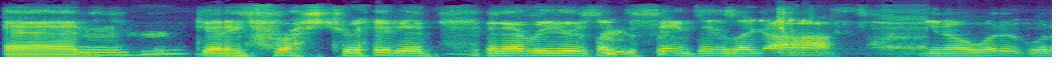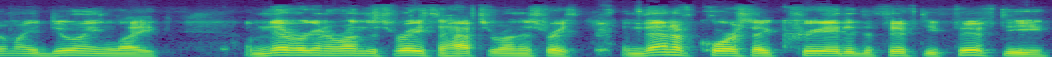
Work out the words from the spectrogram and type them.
and Mm-hmm. getting frustrated. And every year it's like the same thing. It's like ah, you know what? What am I doing? Like I'm never going to run this race. I have to run this race. And then of course I created the 50-50,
